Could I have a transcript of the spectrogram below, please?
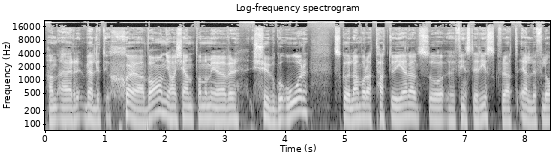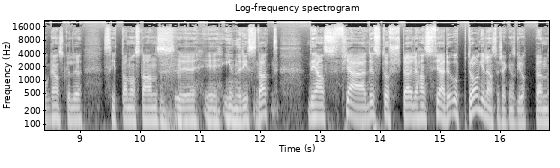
Han är väldigt sjövan. Jag har känt honom i över 20 år. Skulle han vara tatuerad så eh, finns det risk för att LF-loggan skulle sitta någonstans eh, inristat. Det är hans fjärde största, eller hans fjärde uppdrag i Länsförsäkringsgruppen.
